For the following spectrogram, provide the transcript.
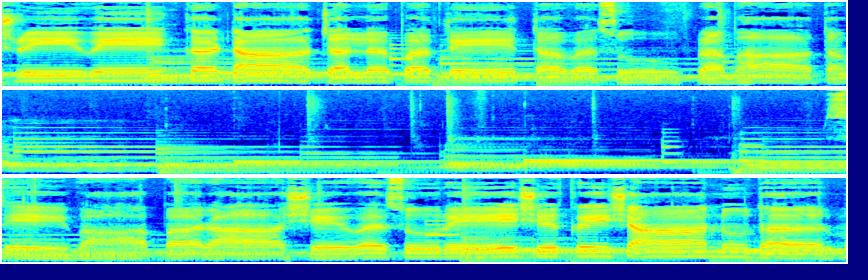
श्रीवेङ्कटाचलपते तव सुप्रभातम् सेवापरा शिवसुरेशकृशानुधर्म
